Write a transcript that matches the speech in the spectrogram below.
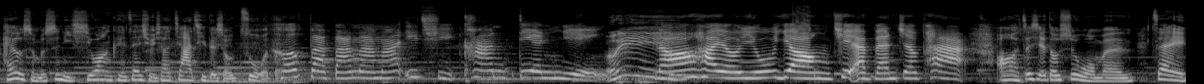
还有什么是你希望可以在学校假期的时候做的？和爸爸妈妈一起看电影，然后还有游泳，去 Adventure Park。哦，这些都是我们在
